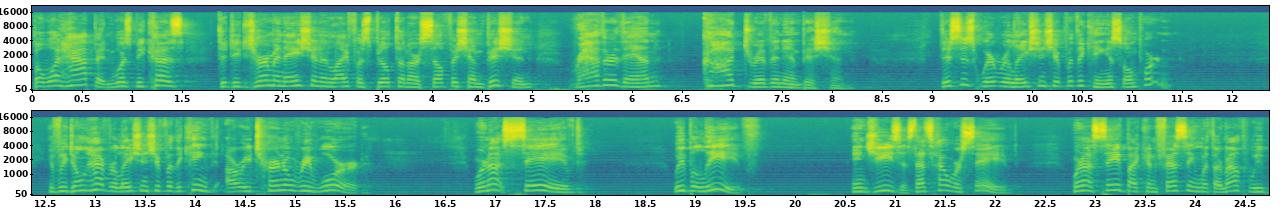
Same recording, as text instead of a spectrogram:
But what happened was because the determination in life was built on our selfish ambition rather than God-driven ambition. this is where relationship with the king is so important. If we don't have relationship with the king, our eternal reward, we're not saved. We believe in Jesus. That's how we're saved. We're not saved by confessing with our mouth. We,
